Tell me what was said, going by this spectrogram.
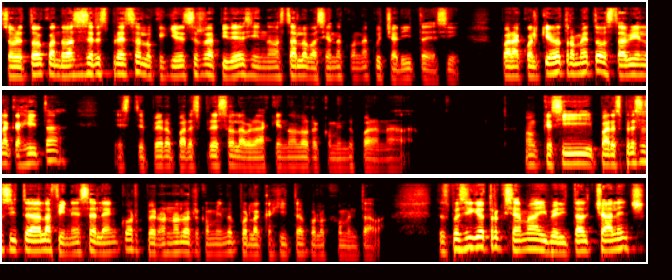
Sobre todo cuando vas a hacer expreso, lo que quieres es rapidez y no estarlo vaciando con una cucharita y así. Para cualquier otro método está bien la cajita, este, pero para expreso la verdad que no lo recomiendo para nada. Aunque sí, para expreso sí te da la fineza el Encore, pero no lo recomiendo por la cajita, por lo que comentaba. Después sigue otro que se llama Iberital Challenge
